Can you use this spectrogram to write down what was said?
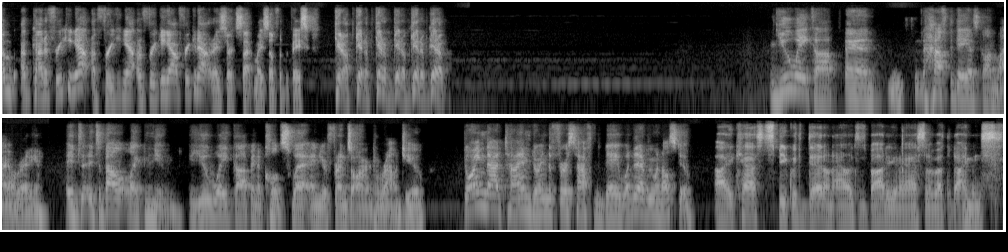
I'm I'm kind of freaking out. I'm freaking out. I'm freaking out. Freaking out. And I start slapping myself in the face. Get up. Get up. Get up. Get up. Get up. Get up. you wake up, and half the day has gone by already. It's, it's about like noon. You wake up in a cold sweat, and your friends aren't around you. During that time, during the first half of the day, what did everyone else do? I cast Speak with Dead on Alex's body and I asked him about the diamonds.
